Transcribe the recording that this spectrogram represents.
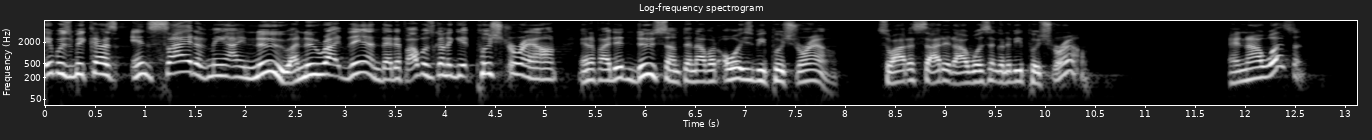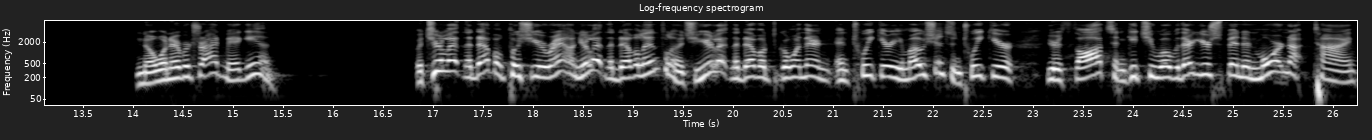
it was because inside of me, I knew, I knew right then that if I was going to get pushed around and if I didn't do something, I would always be pushed around. So I decided I wasn't going to be pushed around. And I wasn't. No one ever tried me again. But you're letting the devil push you around. You're letting the devil influence you. You're letting the devil go in there and, and, tweak your emotions and tweak your, your thoughts and get you over there. You're spending more not time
